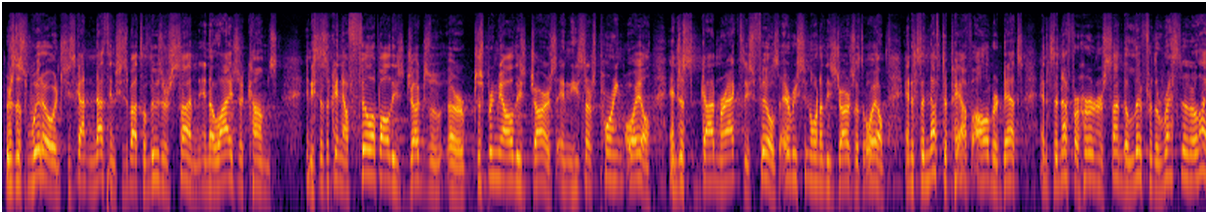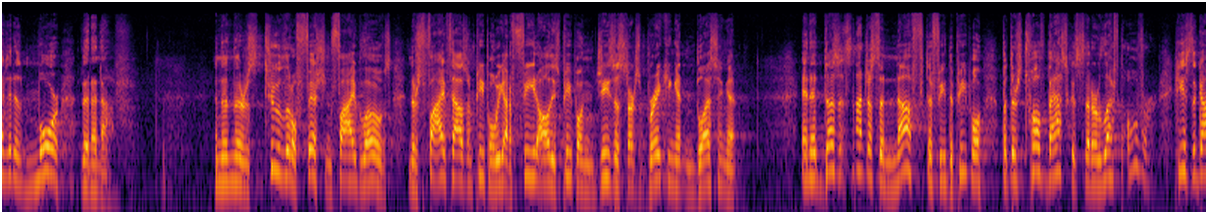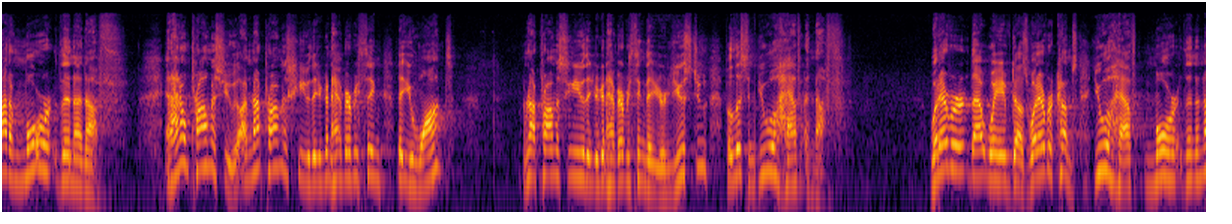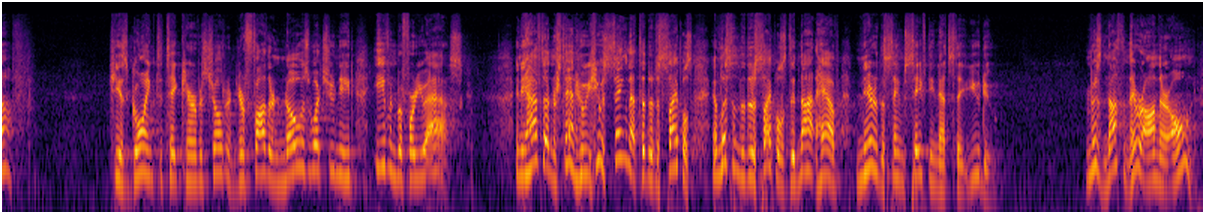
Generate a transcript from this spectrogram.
There's this widow, and she's got nothing. She's about to lose her son. And Elijah comes, and he says, Okay, now fill up all these jugs, or just bring me all these jars. And he starts pouring oil, and just God miraculously fills every single one of these jars with oil. And it's enough to pay off all of her debts, and it's enough for her and her son to live for the rest of their lives. It is more than enough. And then there's two little fish and five loaves, and there's 5,000 people. We got to feed all these people, and Jesus starts breaking it and blessing it. And it does, it's not just enough to feed the people, but there's 12 baskets that are left over. He's the God of more than enough. And I don't promise you, I'm not promising you that you're going to have everything that you want. I'm not promising you that you're going to have everything that you're used to, but listen, you will have enough. Whatever that wave does, whatever comes, you will have more than enough. He is going to take care of his children. Your father knows what you need even before you ask. And you have to understand who he was saying that to the disciples. And listen, the disciples did not have near the same safety nets that you do. It was nothing. They were on their own.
